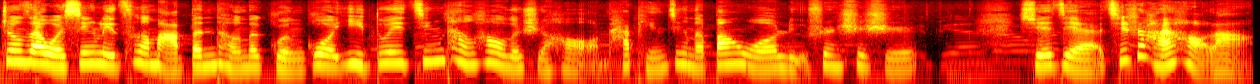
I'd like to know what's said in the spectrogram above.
正在我心里策马奔腾的滚过一堆惊叹号的时候，他平静的帮我捋顺事实。学姐，其实还好啦，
